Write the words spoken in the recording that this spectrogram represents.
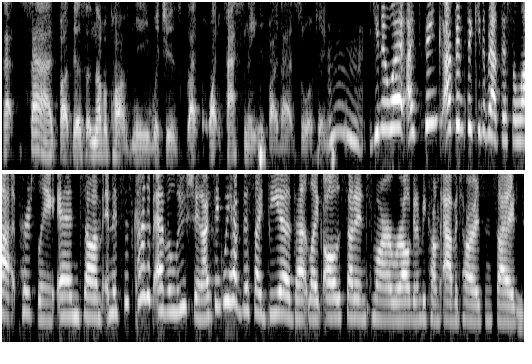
that's sad, but there's another part of me which is like quite fascinated by that sort of thing. Mm, you know what? I think I've been thinking about this a lot personally, and um, and it's this kind of evolution. I think we have this idea that like all of a sudden tomorrow we're all going to become avatars inside mm.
